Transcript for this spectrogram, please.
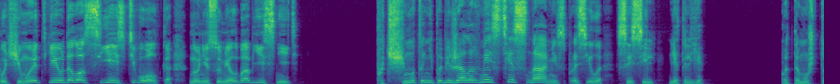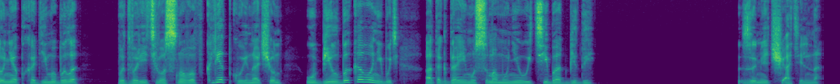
почему это ей удалось съесть волка, но не сумел бы объяснить. «Почему ты не побежала вместе с нами?» — спросила Сесиль Летелье. «Потому что необходимо было выдворить его снова в клетку, иначе он убил бы кого-нибудь, а тогда ему самому не уйти бы от беды». Замечательно,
